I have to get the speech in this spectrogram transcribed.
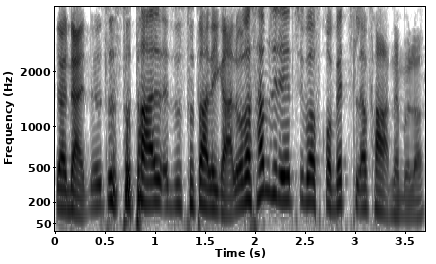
ja, nein, es ist total, es ist total egal. Aber was haben Sie denn jetzt über Frau Wetzel erfahren, Herr Müller?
